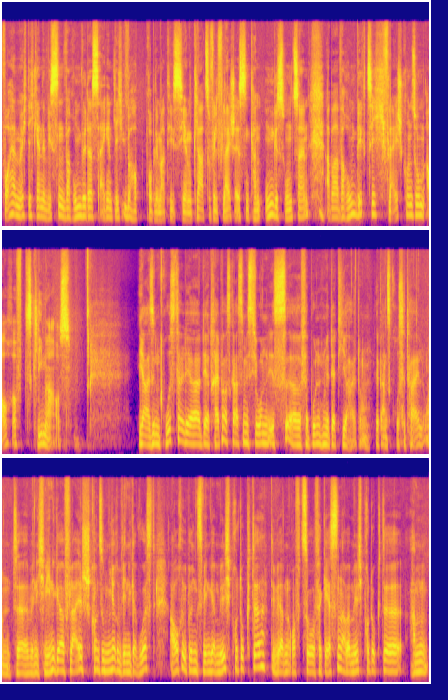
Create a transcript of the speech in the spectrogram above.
Vorher möchte ich gerne wissen, warum wir das eigentlich überhaupt problematisieren. Klar, zu viel Fleisch essen kann ungesund sein, aber warum wirkt sich Fleischkonsum auch auf das Klima aus? Ja, also ein Großteil der, der Treibhausgasemissionen ist äh, verbunden mit der Tierhaltung, der ganz große Teil. Und äh, wenn ich weniger Fleisch konsumiere, weniger Wurst, auch übrigens weniger Milchprodukte, die werden oft so vergessen, aber Milchprodukte haben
